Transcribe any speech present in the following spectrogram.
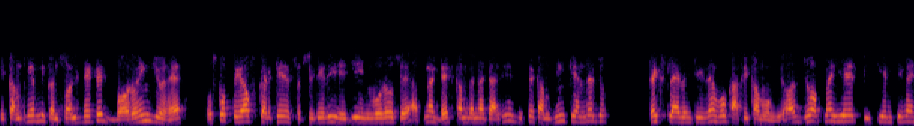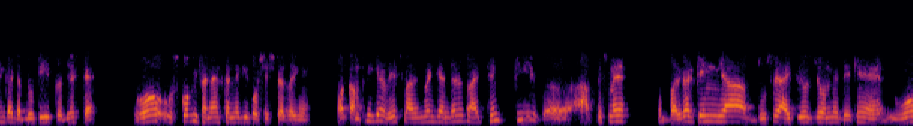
कि कंपनी अपनी कंसोलिडेटेड बोरोइंग जो है उसको पे ऑफ़ करके सब्सिडियरी एजी इनवोरो से अपना डेट कम करना चाह रही है, जिससे कंपनी के अंदर जो फिक्स लाइबिलिटीज है, वो काफ़ी कम होंगी। और जो अपना ये पीसीएमसी का इनका डब्ल्यूटी प्रोजेक्ट है, वो उसको भी फाइनेंस करने की कोशिश कर रही है। और कंपनी के वेस्ट मैनेजमेंट के अंदर तो आई थिंक कि आप इसमें बर्गर किंग या दूसरे आईपीओ जो हमने देखे हैं, वो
